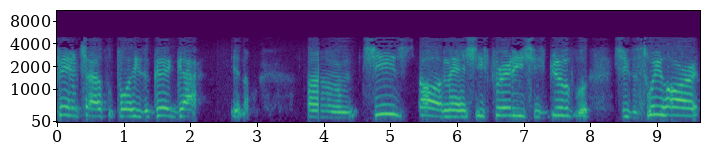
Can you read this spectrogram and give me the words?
paying child support. He's a good guy, you know. Um, she's oh man, she's pretty, she's beautiful, she's a sweetheart.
